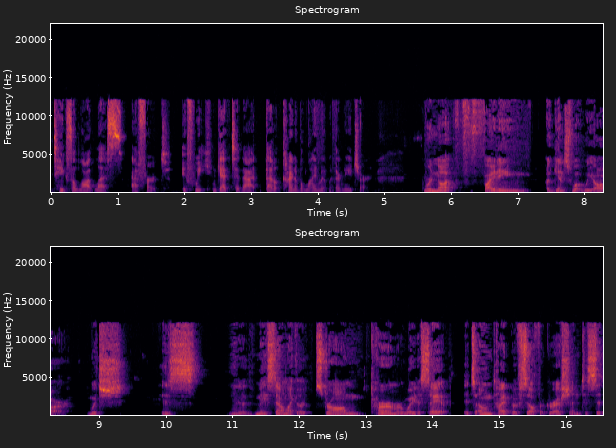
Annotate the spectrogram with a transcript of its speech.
It takes a lot less effort if we can get to that that kind of alignment with our nature. We're not fighting against what we are which is you know may sound like a strong term or way to say it its own type of self-aggression to sit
